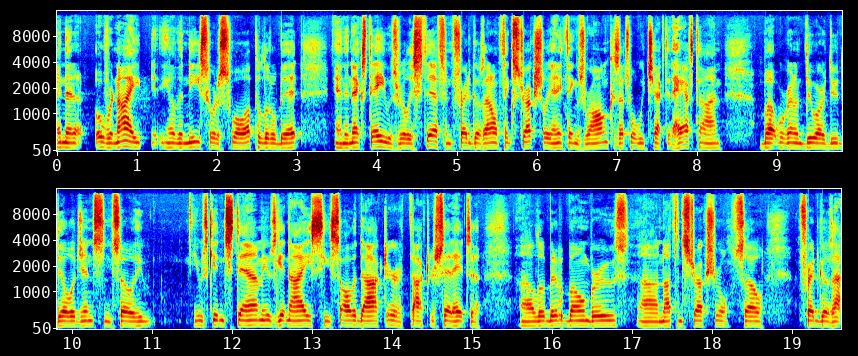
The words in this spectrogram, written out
And then overnight, you know, the knee sort of swelled up a little bit. And the next day he was really stiff. And Fred goes, I don't think structurally anything's wrong because that's what we checked at halftime. But we're going to do our due diligence. And so he, he was getting stem, he was getting ice. He saw the doctor. Doctor said, hey, it's a, a little bit of a bone bruise, uh, nothing structural. So Fred goes, I,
